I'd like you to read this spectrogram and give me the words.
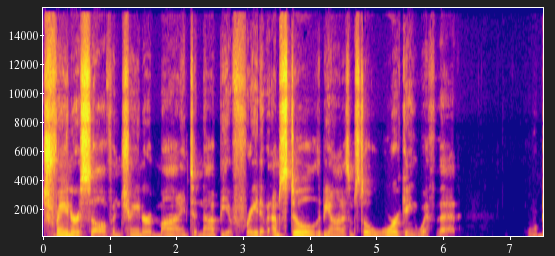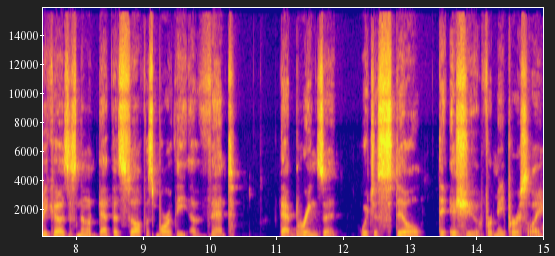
train herself and train our mind to not be afraid of it. I'm still, to be honest, I'm still working with that because it's not death itself, it's more the event that brings it, which is still the issue for me personally.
